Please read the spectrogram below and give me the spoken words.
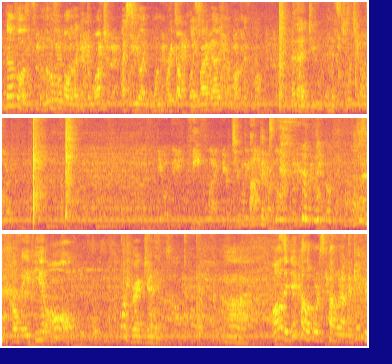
the downfall is the little football that I get to watch. I see like one breakout play by a guy, and I want to pick him up, and I do, and it's just terrible. That doesn't help AP at all. Poor Greg Jennings. Ah, Oh, they did call a horse collar on the kicker.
